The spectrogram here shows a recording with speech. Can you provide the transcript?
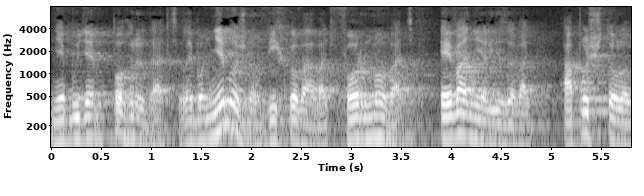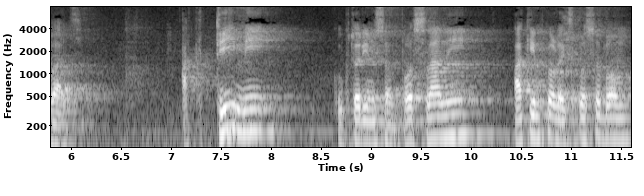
nebudem pohrdať, lebo nemožno vychovávať, formovať, evangelizovať, apoštolovať, ak tými, ku ktorým som poslaný, akýmkoľvek spôsobom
